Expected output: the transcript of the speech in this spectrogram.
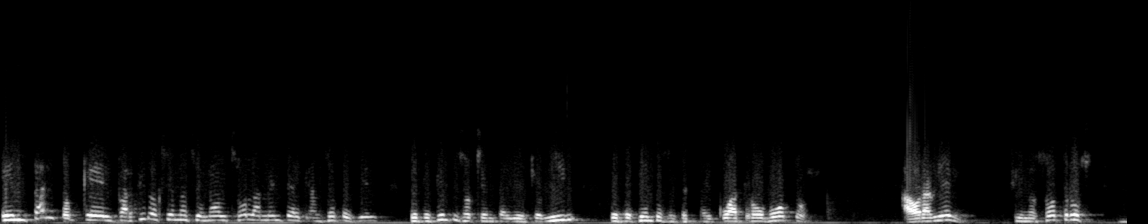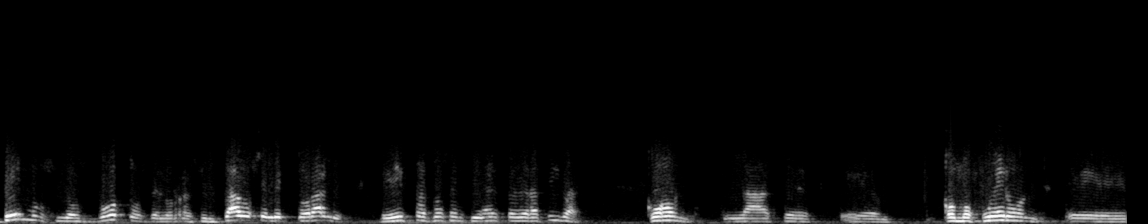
En tanto que el Partido Acción Nacional solamente alcanzó 788.764 votos. Ahora bien, si nosotros vemos los votos de los resultados electorales de estas dos entidades federativas con las eh, eh, como fueron eh,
